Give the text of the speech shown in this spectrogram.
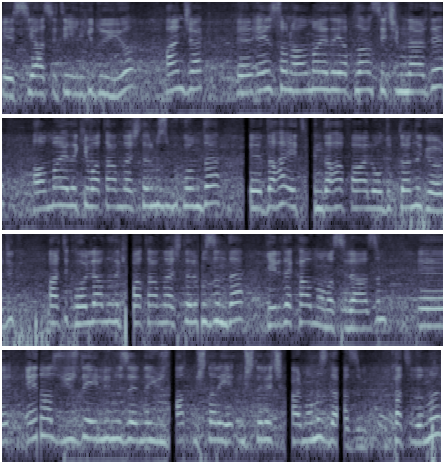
e, siyasete ilgi duyuyor. Ancak e, en son Almanya'da yapılan seçimlerde Almanya'daki vatandaşlarımız bu konuda e, daha etkin, daha faal olduklarını gördük. Artık Hollanda'daki vatandaşlarımızın da geride kalmaması lazım. E, en az %50'nin üzerine %60'lara 70'lere çıkarmamız lazım katılımı.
